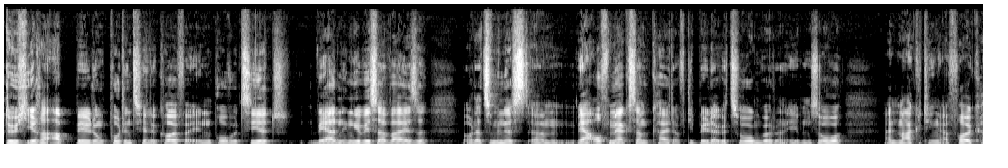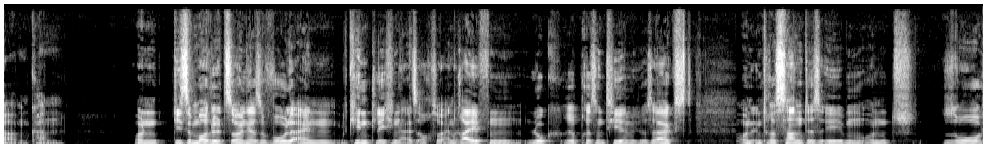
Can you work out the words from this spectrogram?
durch ihre Abbildung potenzielle KäuferInnen provoziert werden in gewisser Weise, oder zumindest ähm, ja, Aufmerksamkeit auf die Bilder gezogen wird und eben so einen Marketing-Erfolg haben kann. Und diese Models sollen ja sowohl einen kindlichen als auch so einen reifen Look repräsentieren, wie du sagst. Und interessant ist eben, und so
